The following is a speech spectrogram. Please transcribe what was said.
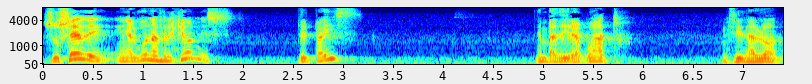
Sucede en algunas regiones del país, en Badiraguato, en Sinaloa,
